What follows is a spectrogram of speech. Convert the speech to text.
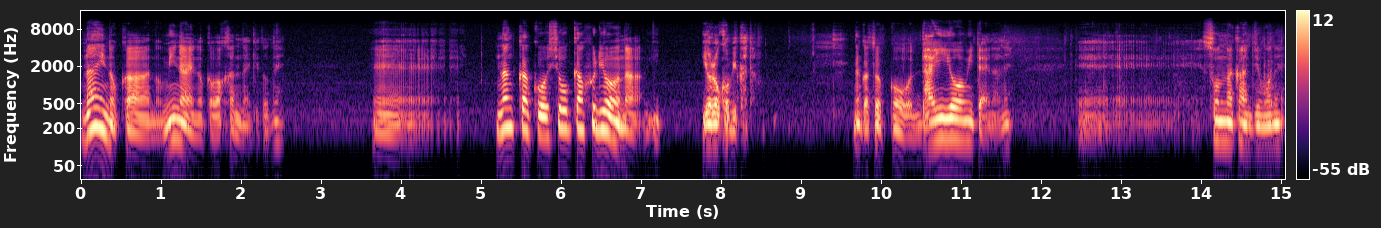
ないのかあの見ないのか分かんないけどね、えー、なんかこう消化不良な喜び方。なんかそうこう代用みたいなね、えー、そんな感じもね、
